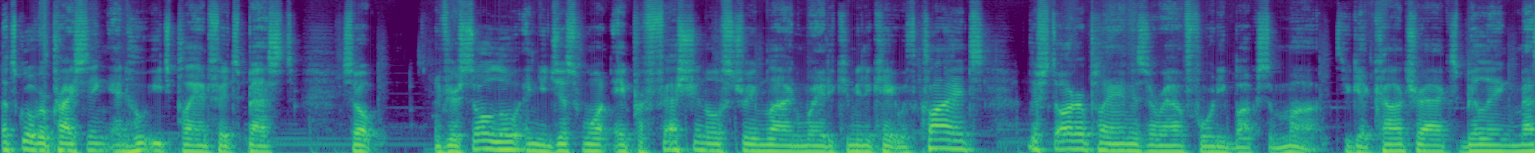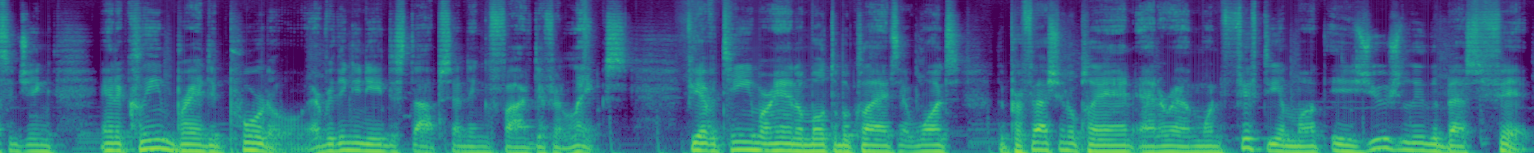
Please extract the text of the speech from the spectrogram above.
let's go over pricing and who each plan fits best. So, if you're solo and you just want a professional, streamlined way to communicate with clients, the starter plan is around 40 bucks a month. You get contracts, billing, messaging, and a clean branded portal. Everything you need to stop sending five different links. If you have a team or handle multiple clients at once, the professional plan at around 150 a month is usually the best fit.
